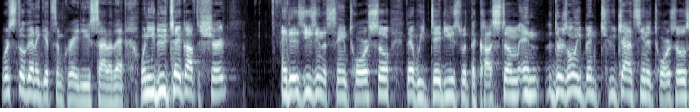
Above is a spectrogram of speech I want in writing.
we're still going to get some great use out of that. When you do take off the shirt, it is using the same torso that we did use with the custom, and there's only been two John Cena torsos.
